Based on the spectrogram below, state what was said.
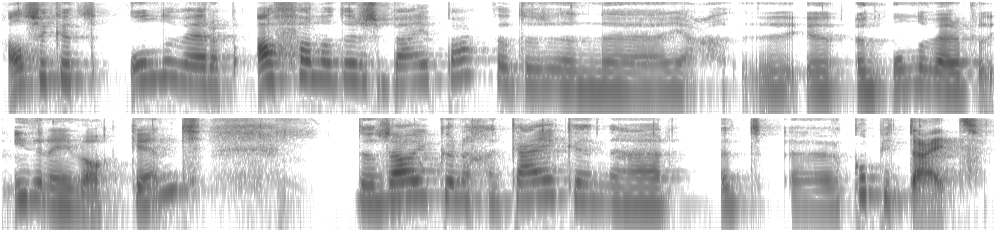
Als ik het onderwerp afvallen er eens bij pak, dat is een, uh, ja, een onderwerp wat iedereen wel kent, dan zou je kunnen gaan kijken naar het uh, kopje tijd.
